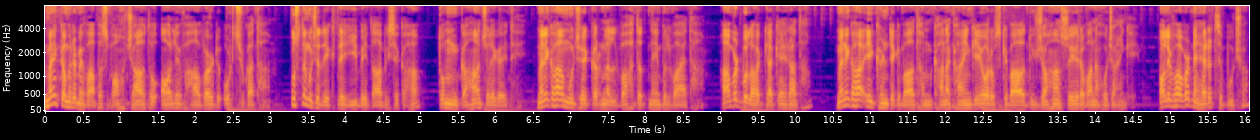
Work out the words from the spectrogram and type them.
मैं कमरे में वापस पहुँचा तो ऑलिव हार्वर्ड उठ चुका था। उसने मुझे देखते ही बेताबी से कहा, तुम कहाँ चले गए थे? मैंने कहा, मुझे कर्नल वाहदत ने बुलवाया था। हार्वर्ड बोला, क्या कह रहा था? मैंने कहा, एक घंटे के बाद हम खाना खाएँगे और उसके बाद यहाँ से रवाना हो जाएँगे। ऑलिव हार्वर्ड ने हैरत से पूछा,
